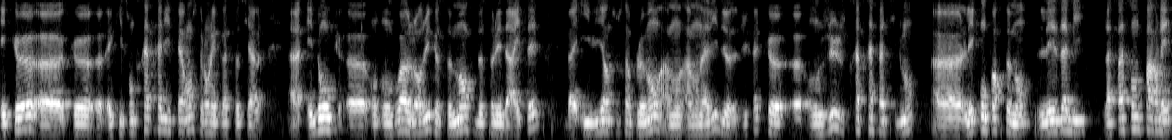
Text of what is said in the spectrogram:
et, que, que, et qui sont très très différents selon les classes sociales. et donc, on, on voit aujourd'hui que ce manque de solidarité, bah, il vient tout simplement, à mon, avis, du fait qu'on euh, juge très très facilement euh, les comportements, les habits, la façon de parler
